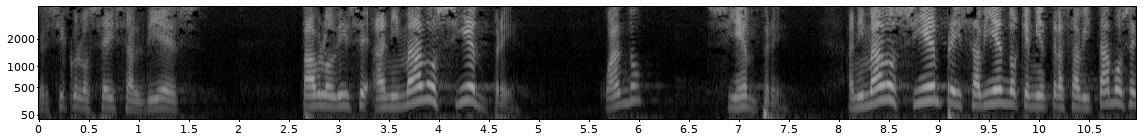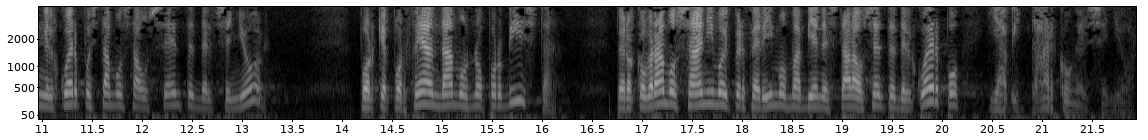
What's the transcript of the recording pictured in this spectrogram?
versículos 6 al 10, Pablo dice, animados siempre. ¿Cuándo? Siempre. Animados siempre y sabiendo que mientras habitamos en el cuerpo estamos ausentes del Señor, porque por fe andamos no por vista, pero cobramos ánimo y preferimos más bien estar ausentes del cuerpo y habitar con el Señor.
